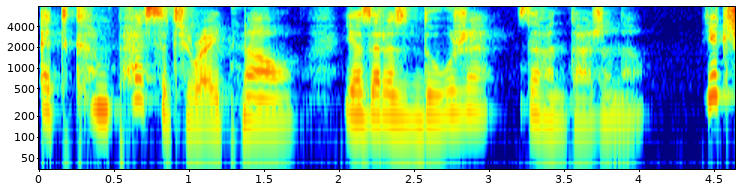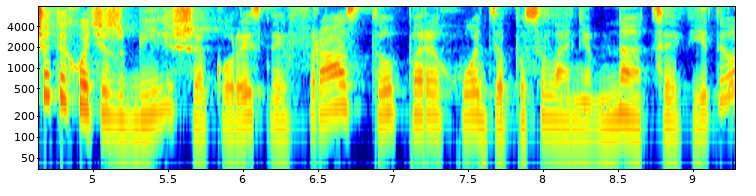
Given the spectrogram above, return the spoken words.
at capacity right now. Я зараз дуже завантажена. Якщо ти хочеш більше корисних фраз, то переходь за посиланням на це відео,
